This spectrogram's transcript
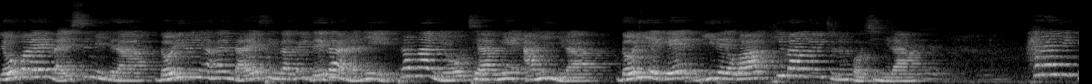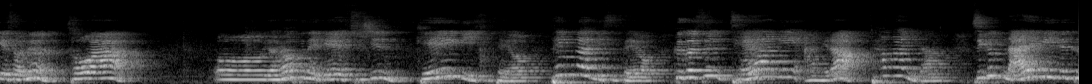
여호와의 말씀이니라 너희를 향한 나의 생각을 내가 안하니 평안이요 재앙이 아니니라 너희에게 미래와 희망을 주는 것이니라 하나님께서는 저와 어, 여러분에게 주신 계획이 있으세요. 생각이 있으세요. 그것은 재앙이 아니라 평안이다. 지금 나에게 있는 그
